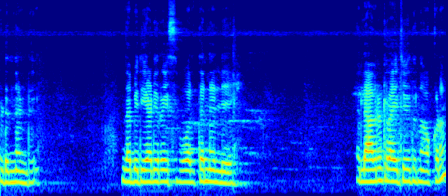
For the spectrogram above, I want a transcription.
ഇടുന്നുണ്ട്. എന്താ ബിരിയാണി റൈസ് പോലെ തന്നെ അല്ലേ എല്ലാവരും ട്രൈ ചെയ്ത് നോക്കണം.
